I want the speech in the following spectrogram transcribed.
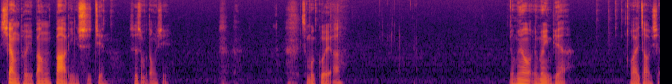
象腿帮霸凌事件是什么东西？什么鬼啊？有没有有没有影片啊？我来找一下。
